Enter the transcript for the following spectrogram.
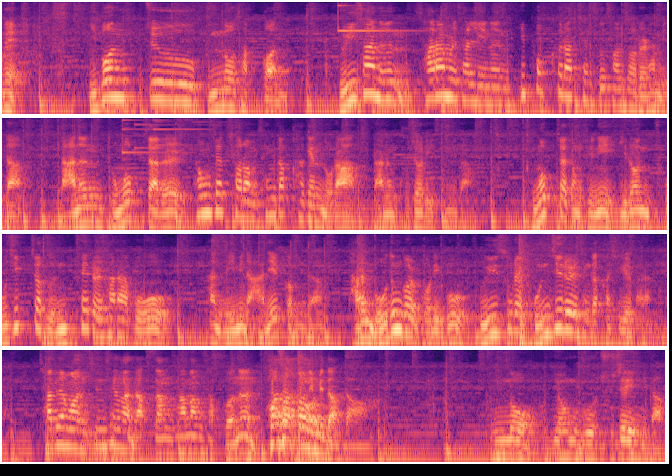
네. 이번 주 분노 사건. 의사는 사람을 살리는 히포크라테스 선서를 합니다. 나는 동업자를 형제처럼 생각하겠노라 라는 구절이 있습니다. 동업자 정신이 이런 조직적 은폐를 하라고 한 의미는 아닐 겁니다. 다른 모든 걸 버리고 의술의 본질을 생각하시길 바랍니다. 차병원 신생아 낙상 사망 사건은 화사건입니다. 분노 연구 주제입니다.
